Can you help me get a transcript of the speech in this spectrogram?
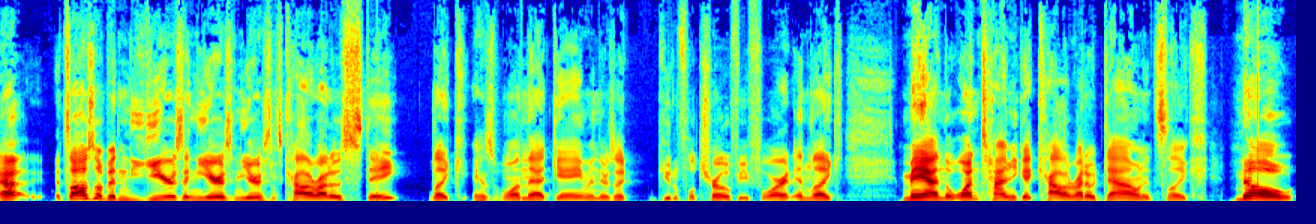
Uh, it's also been years and years and years since Colorado State like has won that game, and there's a beautiful trophy for it. And like, man, the one time you get Colorado down, it's like, no,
